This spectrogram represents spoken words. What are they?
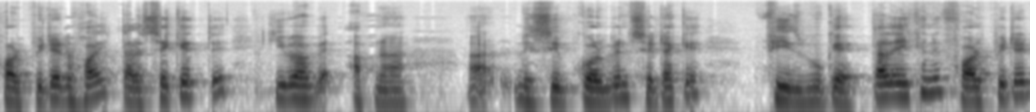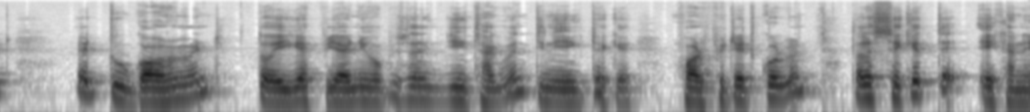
ফরফিটেড হয়, তাহলে সেক্ষেত্রে কীভাবে আপনার রিসিভ করবেন, সেটাকে ফেসবুকে। তাহলে এখানে ফরফিটেড টু গভর্নমেন্ট তো এই পিআরনি অফিসার যিনি থাকবেন, তিনি এইটাকে ফরফিটেড করবেন। তাহলে সেক্ষেত্রে এখানে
